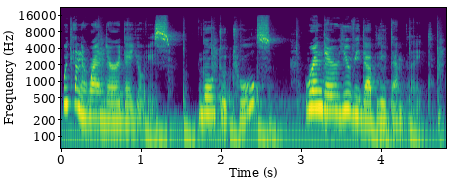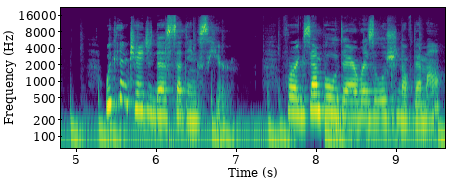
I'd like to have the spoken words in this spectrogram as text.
we can render the UVs. Go to Tools, Render UVW template. We can change the settings here. For example, the resolution of the map,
